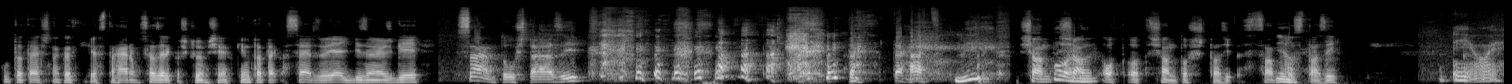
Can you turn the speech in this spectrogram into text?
kutatásnak, akik ezt a 3%-os különbséget kimutatták, a szerzője egy bizonyos G. Szántós Tázi. Te, tehát Mi? san, Hol san, van? ott, ott, Santos Tazi, Santos Ja. Tazi. Jaj.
